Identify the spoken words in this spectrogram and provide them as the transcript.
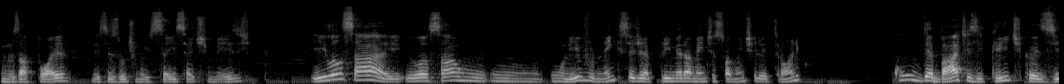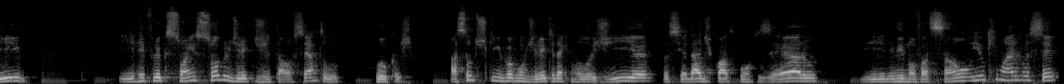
nos apoia nesses últimos seis, sete meses e lançar, e lançar um, um, um, livro, nem que seja primeiramente somente eletrônico, com debates e críticas e, e reflexões sobre o direito digital, certo, Lucas? Assuntos que envolvam direito e tecnologia, sociedade 4.0 e inovação e o que mais você,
